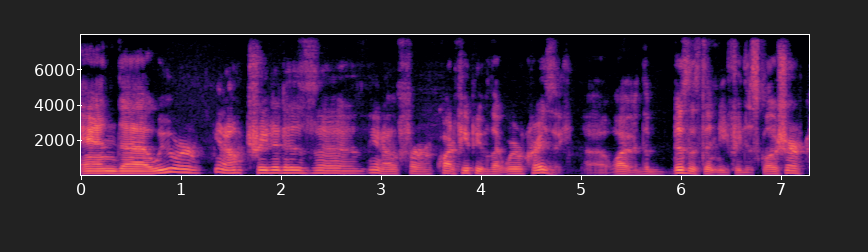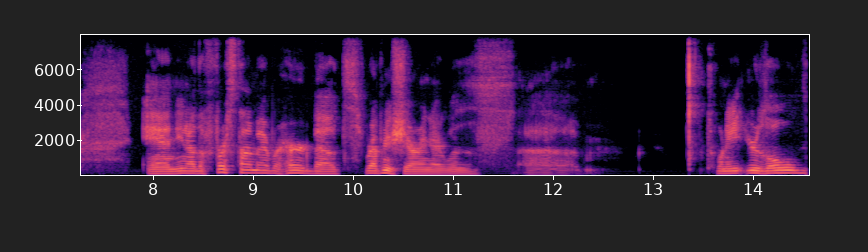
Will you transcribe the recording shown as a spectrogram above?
and uh, we were, you know, treated as, uh, you know, for quite a few people that we were crazy. Uh, why the business didn't need fee disclosure, and you know, the first time I ever heard about revenue sharing, I was um, 28 years old,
